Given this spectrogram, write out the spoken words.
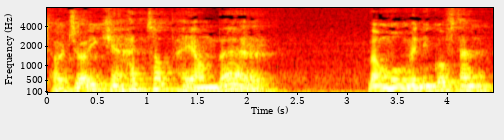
تا جایی که حتی پیامبر و مؤمنی گفتن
